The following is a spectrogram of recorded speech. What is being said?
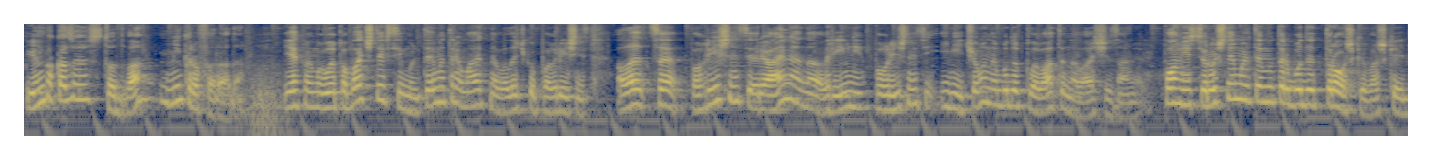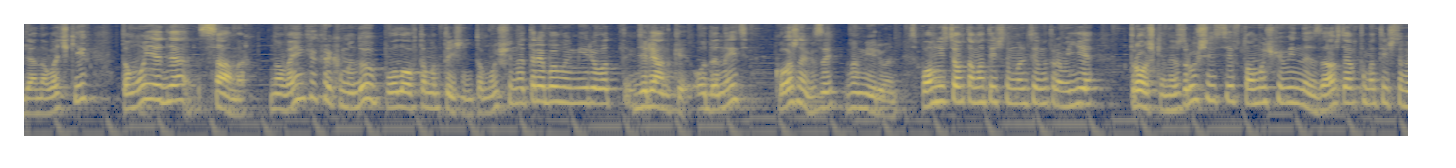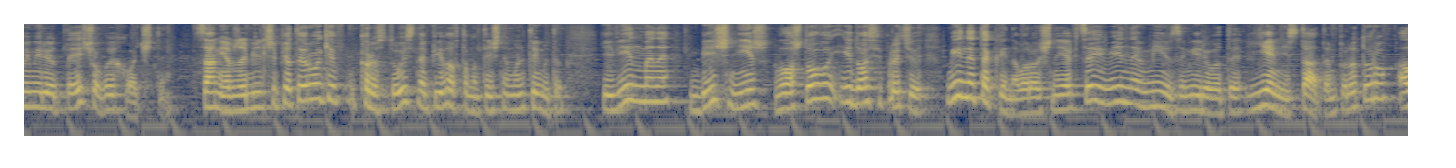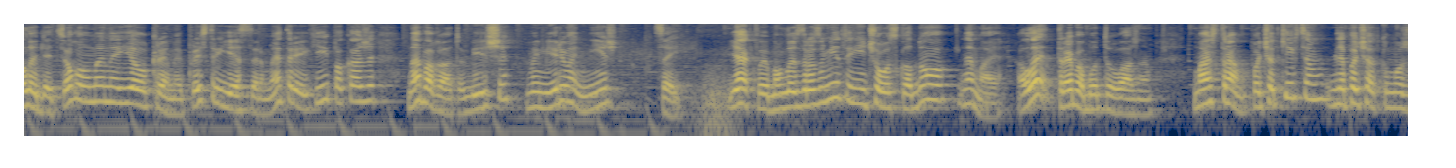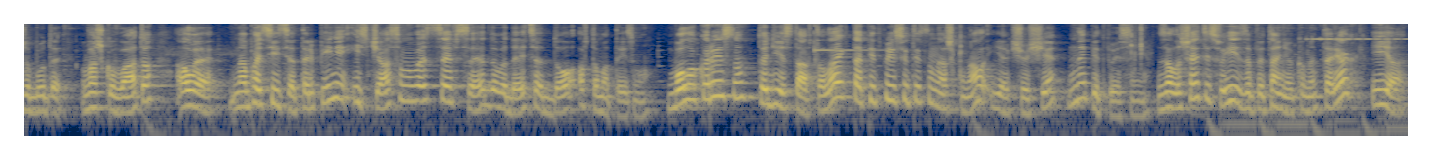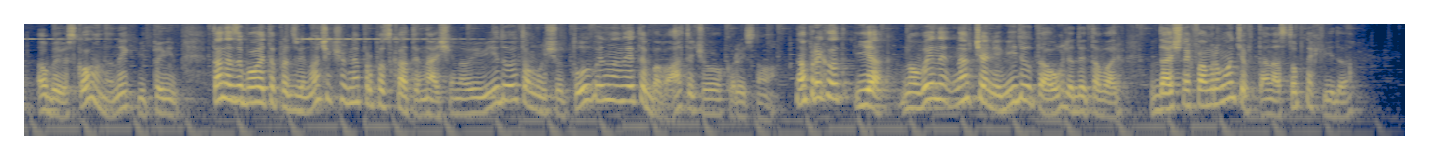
Він показує 102 мікрофарада. Як ви могли побачити, всі мультиметри мають невеличку погрішність, але це погрішність реальна на рівні погрішності і нічого не буде впливати на ваші заміри. Повністю ручний мультиметр буде трошки важкий для новачків, тому я для самих новеньких рекомендую полуавтоматичний, тому що не треба вимірювати ділянки одиниць кожних з вимірювань. З повністю автоматичним мультиметром є трошки незручності в тому, що він не завжди автоматично вимірює те, що ви хочете. Сам я вже більше п'яти років користуюсь напівавтоматичним мультиметром, і він мене більш ніж влаштовує і досі працює. Він не такий наворочений, як цей, він не вміє замірювати ємність та температуру, але для цього у мене є окремий пристрій ЄСР-метр, який покаже набагато більше вимірювань, ніж цей. Як ви могли зрозуміти, нічого складного немає, але треба бути уважним. Майстрам-початківцям для початку може бути важкувато, але напасіться терпіння і з часом у вас це все доведеться до автоматизму. Було корисно? Тоді ставте лайк та підписуйтесь на наш канал, якщо ще не підписані. Залишайте свої запитання у коментарях, і я обов'язково на них відповім. Та не забувайте про дзвіночок, щоб не пропускати наші нові відео, тому що тут ви знайдете багато чого корисного. Наприклад, як новини, навчальні відео та огляди товарів. Вдачних вам ремонтів та наступних відео.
